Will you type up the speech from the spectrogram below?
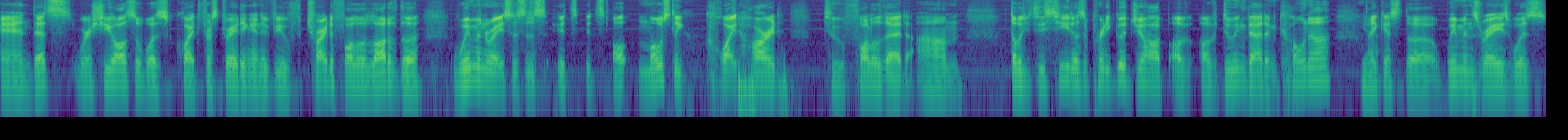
and that's where she also was quite frustrating. And if you try to follow a lot of the women races, it's it's all, mostly quite hard to follow that. Um, WTC does a pretty good job of, of doing that in Kona. Yeah. I guess the women's race was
